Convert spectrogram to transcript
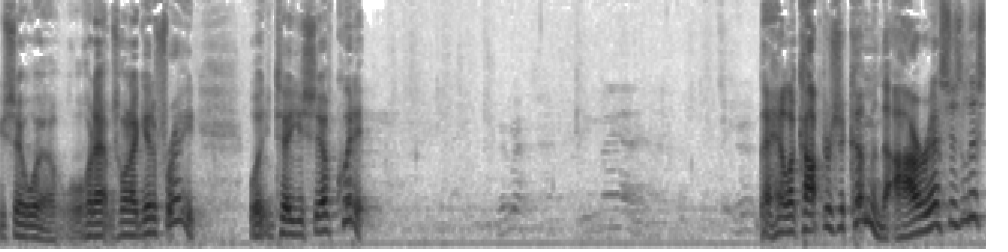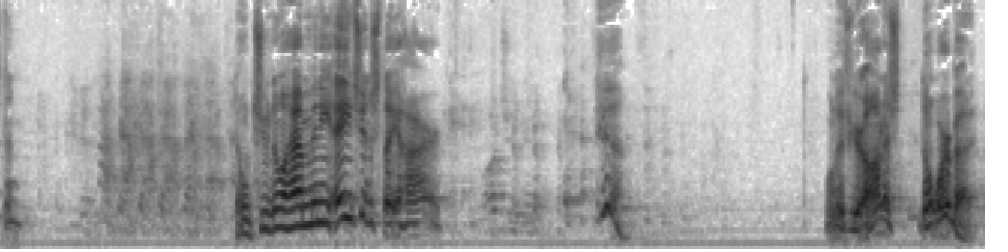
You say, well, what happens when I get afraid? Well, you tell yourself, quit it. The helicopters are coming. The IRS is listening. Don't you know how many agents they hired? Yeah. Well, if you're honest, don't worry about it.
